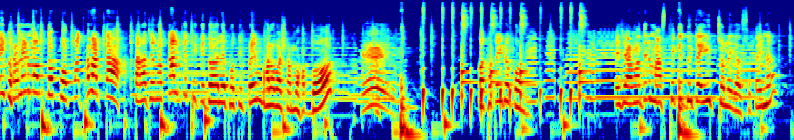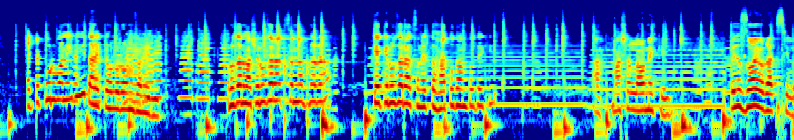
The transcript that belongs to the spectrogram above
এই ধরনের মন্তব্য কথাবার্তা তারা যেন কালকে থেকে দয়ালের প্রতি প্রেম ভালোবাসা মহব্বত কথাটা এরকম। এই যে আমাদের মাছ থেকে দুইটা ঈদ চলে গেছে তাই না? একটা কুরবানির ঈদ আর একটা হলো রমজানের ঈদ। রোজার মাসে রোজা রাখছেন না আপনারা? কে কে রোজা রাখছেন? একটু হাতও ধান তো দেখি। আহ মাসাল্লাহ অনেকেই। ওই যে জয়ও রাখছিল।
